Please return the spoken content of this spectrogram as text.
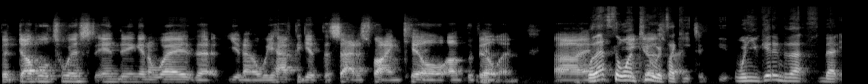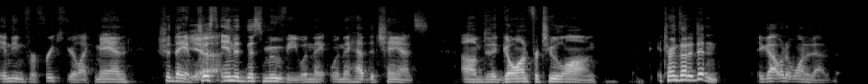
the double twist ending in a way that you know we have to get the satisfying kill of the villain. Uh, well, that's the one too. It's like to, when you get into that that ending for Freaky, you're like, man, should they have yeah. just ended this movie when they when they had the chance? Um, did it go on for too long? It turns out it didn't. It got what it wanted out of it.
